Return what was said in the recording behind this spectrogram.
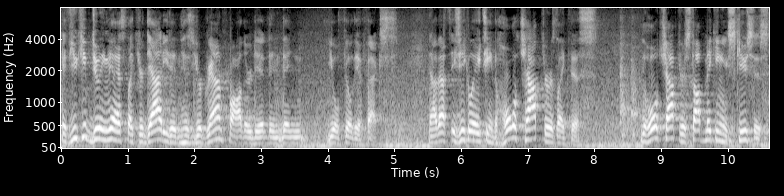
If you keep doing this like your daddy did and his, your grandfather did, then, then you'll feel the effects. Now that's Ezekiel 18. The whole chapter is like this. The whole chapter is stop making excuses.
